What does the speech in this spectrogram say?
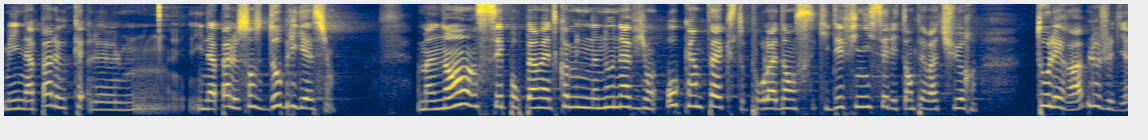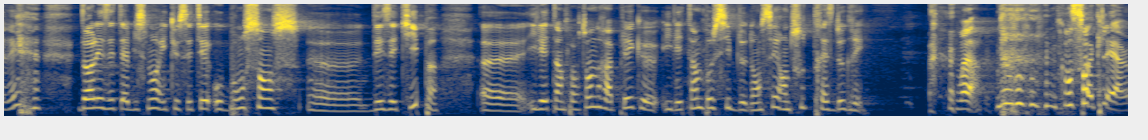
mais il n'a pas le sens d'obligation. Maintenant, c'est pour permettre, comme nous n'avions aucun texte pour la danse qui définissait les températures tolérables, je dirais, dans les établissements et que c'était au bon sens euh, des équipes, euh, il est important de rappeler qu'il est impossible de danser en dessous de 13 degrés. voilà, qu'on soit clair.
